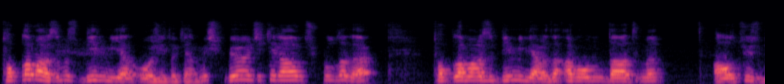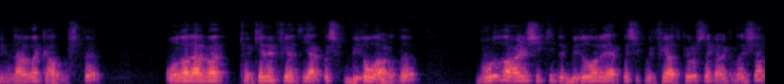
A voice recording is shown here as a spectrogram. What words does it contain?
Toplam arzımız 1 milyar OG tokenmiş. Bir önceki launch pool'da da toplam arzı 1 milyarda ama onun dağıtımı 600 binlerde kalmıştı. Ona rağmen tokenin fiyatı yaklaşık 1 dolardı. Burada da aynı şekilde 1 dolara yaklaşık bir fiyat görürsek arkadaşlar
